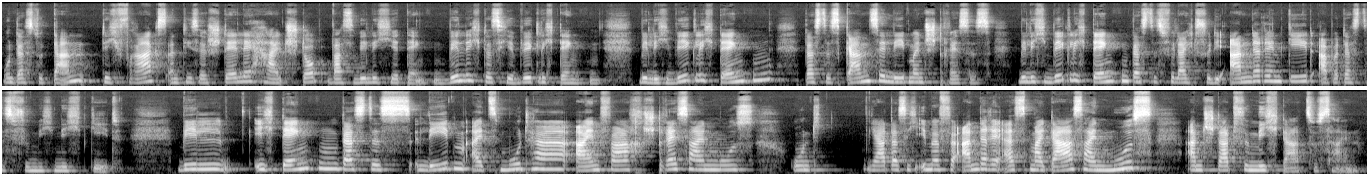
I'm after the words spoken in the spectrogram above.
und dass du dann dich fragst an dieser Stelle, halt, stopp, was will ich hier denken? Will ich das hier wirklich denken? Will ich wirklich denken, dass das ganze Leben ein Stress ist? Will ich wirklich denken, dass das vielleicht für die anderen geht, aber dass das für mich nicht geht? Will ich denken, dass das Leben als Mutter einfach Stress sein muss und ja, dass ich immer für andere erstmal da sein muss, anstatt für mich da zu sein?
